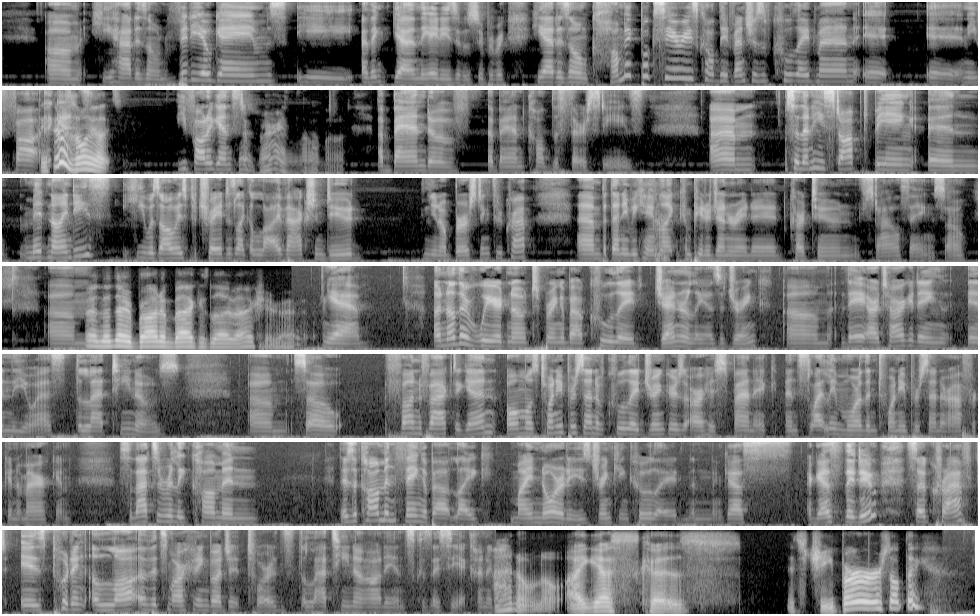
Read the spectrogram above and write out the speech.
um, he had his own video games. He, I think, yeah, in the 80s it was super big. He had his own comic book series called The Adventures of Kool Aid Man. It, it, and he fought. I think there was against, only like he fought against a very little about a band of a band called the Thirsties. Um, so then he stopped being in mid '90s. He was always portrayed as like a live action dude, you know, bursting through crap. Um, but then he became like computer generated cartoon style thing. So, um, And then they brought him back as live action, right? yeah. Another weird note to bring about Kool Aid generally as a drink. Um, they are targeting in the U.S. the Latinos. Um, so, fun fact again almost 20% of Kool Aid drinkers are Hispanic, and slightly more than 20% are African American. So that's a really common. There's a common thing about like minorities drinking Kool Aid, and I guess I guess they do. So Kraft is putting a lot of its marketing budget towards the Latino audience because they see it kind of. I don't know. I guess because it's cheaper or something.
